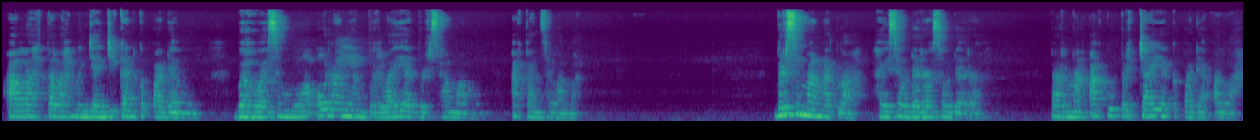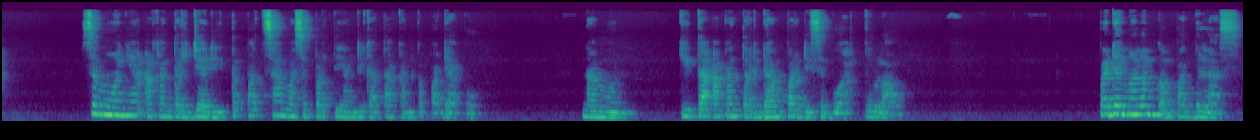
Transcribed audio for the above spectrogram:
Allah telah menjanjikan kepadamu bahwa semua orang yang berlayar bersamamu akan selamat." Bersemangatlah, hai saudara-saudara, karena aku percaya kepada Allah semuanya akan terjadi tepat sama seperti yang dikatakan kepadaku. Namun, kita akan terdampar di sebuah pulau. Pada malam ke-14,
